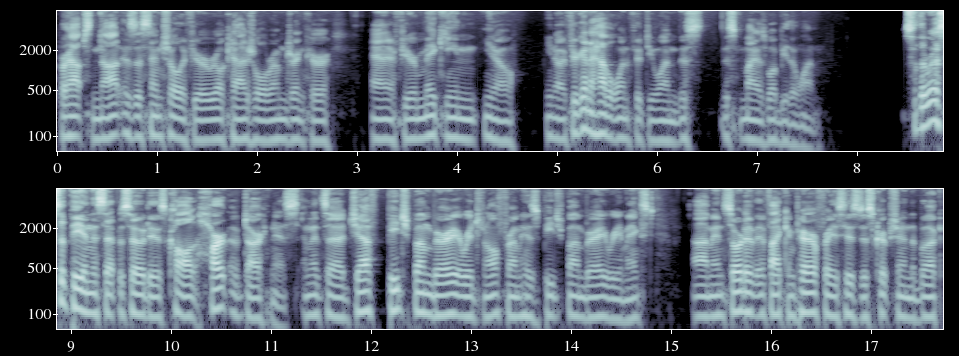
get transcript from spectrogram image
Perhaps not as essential if you're a real casual rum drinker, and if you're making, you know, you know, if you're going to have a 151, this this might as well be the one. So the recipe in this episode is called Heart of Darkness, and it's a Jeff Beach Bum Berry original from his Beach Bum Berry remixed. Um, and sort of, if I can paraphrase his description in the book,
